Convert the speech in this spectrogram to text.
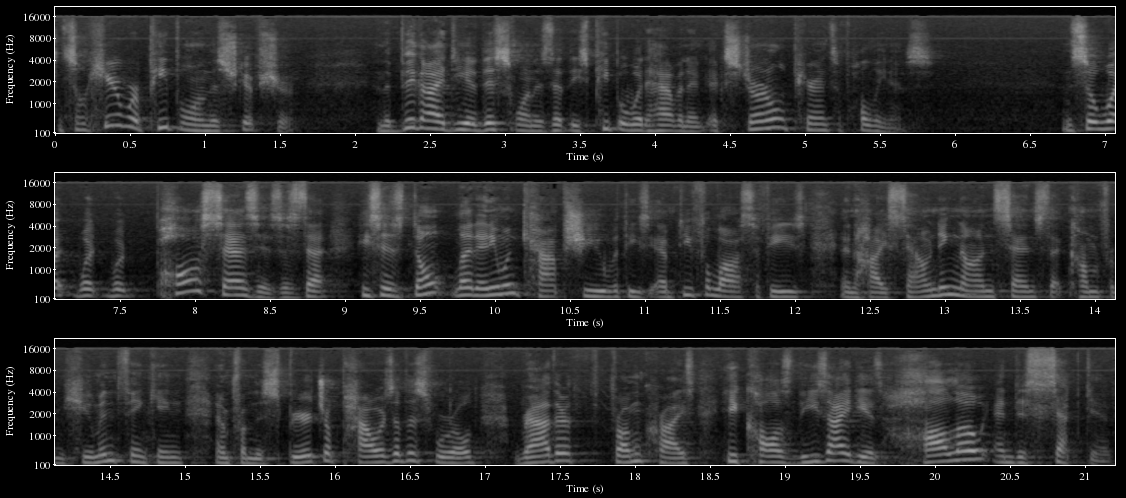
And so here were people in the scripture. And the big idea of this one is that these people would have an external appearance of holiness. And so what, what, what Paul says is, is that he says, don't let anyone capture you with these empty philosophies and high-sounding nonsense that come from human thinking and from the spiritual powers of this world, rather from Christ. He calls these ideas hollow and deceptive.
